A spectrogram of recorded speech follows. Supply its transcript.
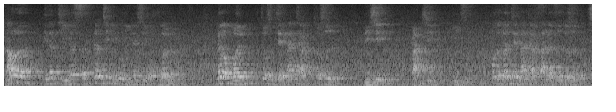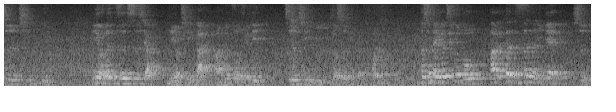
然后呢，你的体的身更进一步里面是有魂，那个魂。就是简单讲，就是理性、感性、意志，或者更简单讲三个字，就是知情意。你有认知思想，你有情感，然后你就做决定。知情意就是你的魂。可是每个基督徒，他的更深的里面是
